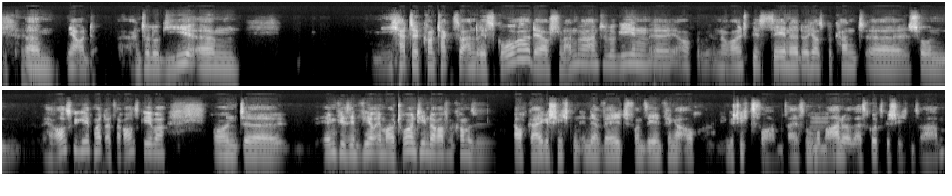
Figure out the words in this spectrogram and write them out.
Okay. Ähm, ja, und Anthologie, ähm, ich hatte Kontakt zu André Skora, der auch schon andere Anthologien, äh, auch in der Rollenspielszene durchaus bekannt, äh, schon herausgegeben hat als Herausgeber. Und äh, irgendwie sind wir im Autorenteam darauf gekommen, es auch geil Geschichten in der Welt von Seelenfänger auch in Geschichtsform, sei es nur mhm. Romane oder sei es Kurzgeschichten zu haben.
